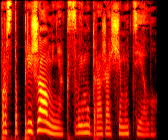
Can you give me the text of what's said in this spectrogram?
просто прижал меня к своему дрожащему телу.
